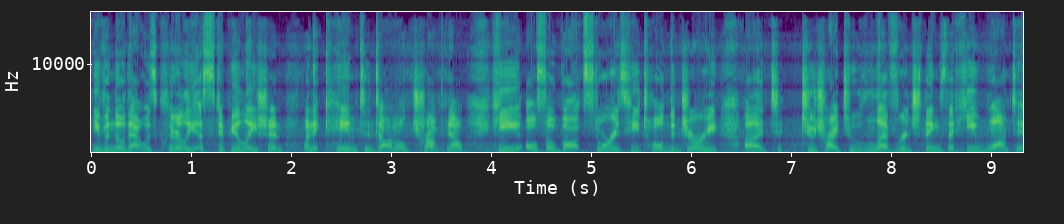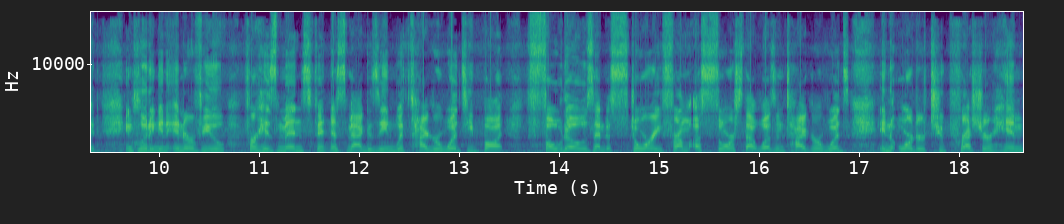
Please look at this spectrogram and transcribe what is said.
even though that was clearly a stipulation when it came to Donald Trump. Now, he also bought stories stories he told the jury uh, to, try to leverage things that he wanted, including an interview for his men's fitness magazine with Tiger Woods. He bought photos and a story from a source that wasn't Tiger Woods in order to pressure him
